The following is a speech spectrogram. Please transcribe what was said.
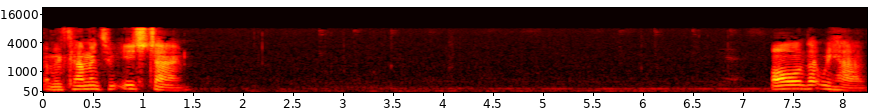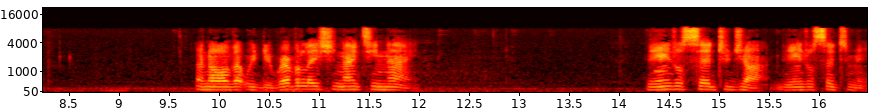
And we come into each time all that we have and all that we do. Revelation 19:9. The angel said to John, the angel said to me,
